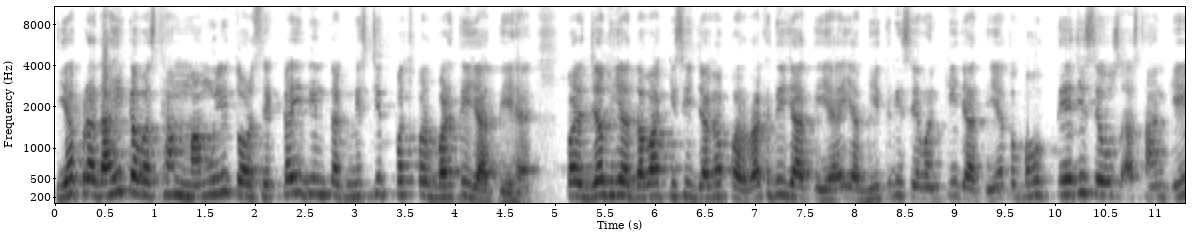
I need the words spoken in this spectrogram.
यह प्रदाहिक अवस्था मामूली तौर से कई दिन तक निश्चित पथ पर बढ़ती जाती है। पर जब यह दवा किसी जगह पर रख दी जाती है या भीतरी सेवन की जाती है तो बहुत तेज़ी से उस स्थान की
